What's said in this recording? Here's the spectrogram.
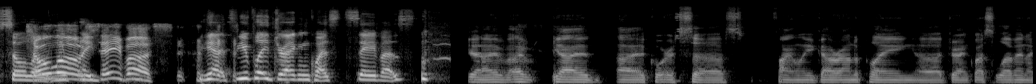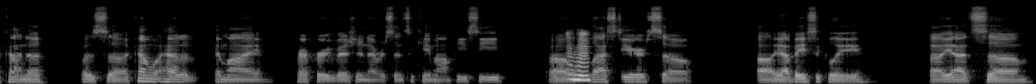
Solo, you Solo, played- save us! yes, you played Dragon Quest. Save us. Yeah, I've, I've yeah, I, I of course uh, finally got around to playing uh, Dragon Quest Eleven. I kind of was uh, kind of had it in my periphery vision ever since it came on PC uh, Mhm. last year. So, uh, yeah, basically, uh, yeah, it's um,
